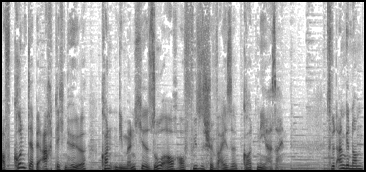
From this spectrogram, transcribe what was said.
Aufgrund der beachtlichen Höhe konnten die Mönche so auch auf physische Weise Gott näher sein. Es wird angenommen,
